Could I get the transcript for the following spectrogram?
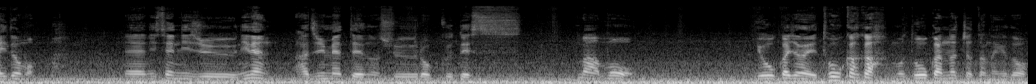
いどうも、えー、2022年初めての収録です。まあもう8日じゃない10日か。もう10日になっちゃったんだけど。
